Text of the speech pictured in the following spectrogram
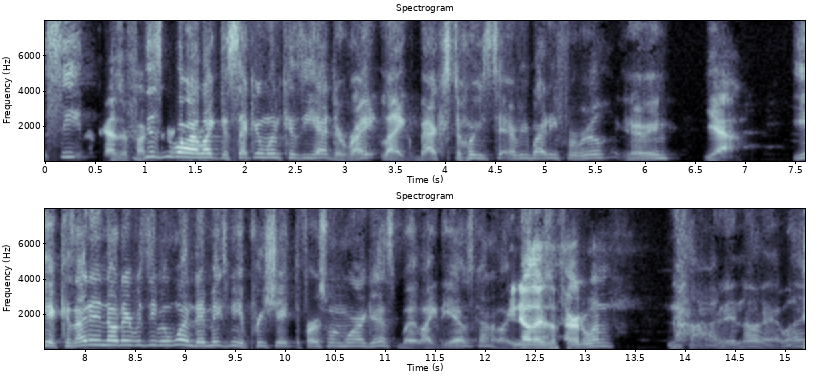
See, guys are fucking. this is crazy. why I like the second one because he had to write like backstories to everybody for real. You know what I mean? Yeah, Yeah, because I didn't know there was even one. That makes me appreciate the first one more, I guess. But like, yeah, it was kind of like you know, there's a third one. Nah, I didn't know that. What?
